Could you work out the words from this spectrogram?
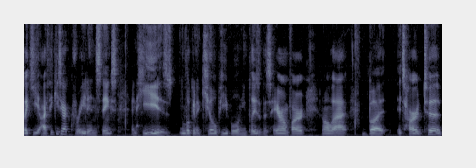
Like he, I think he's got great instincts, and he is looking to kill people, and he plays with his hair on fire and all that. But it's hard to,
